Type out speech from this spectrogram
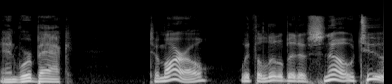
And we're back tomorrow with a little bit of snow too.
